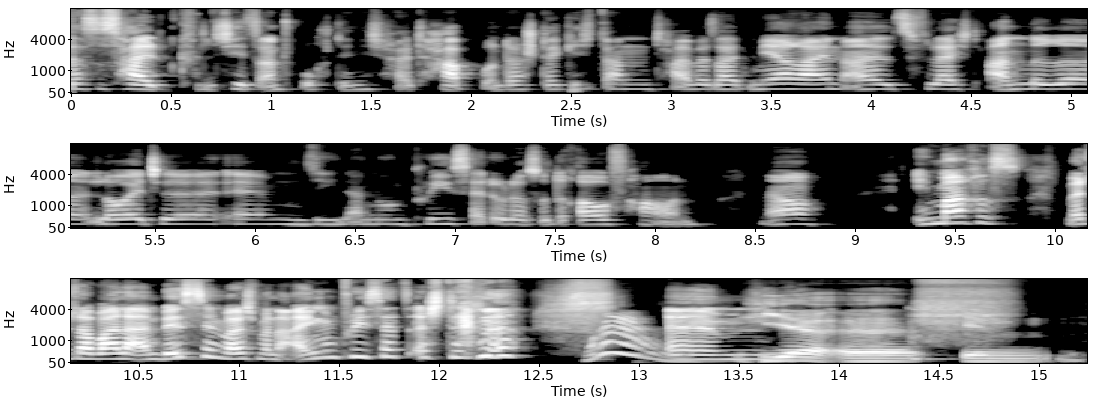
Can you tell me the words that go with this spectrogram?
das ist halt Qualitätsanspruch, den ich halt habe. Und da stecke ich dann teilweise halt mehr rein als vielleicht andere Leute, ähm, die dann nur ein Preset oder so draufhauen. Ne? Ich mache es mittlerweile ein bisschen, weil ich meine eigenen Presets erstelle. Ähm, Hier äh, in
